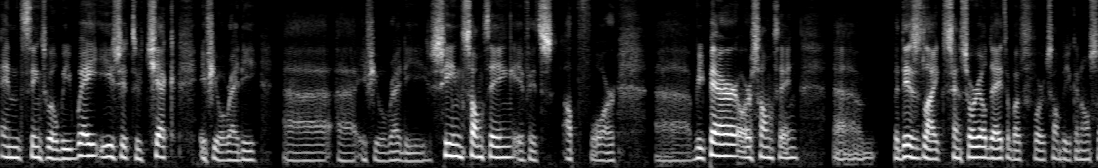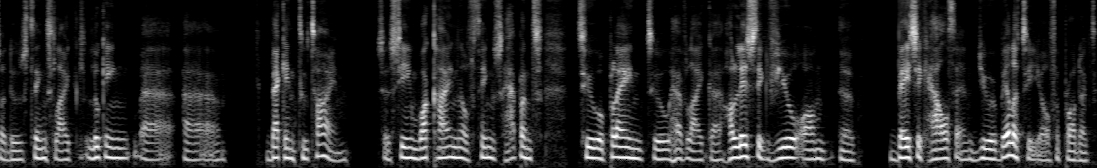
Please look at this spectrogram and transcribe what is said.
and things will be way easier to check if you already uh, uh, if you already seen something, if it's up for uh, repair or something. Um, but this is like sensorial data. But for example, you can also do things like looking uh, uh, back into time. So seeing what kind of things happened to a plane to have like a holistic view on the basic health and durability of a product.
